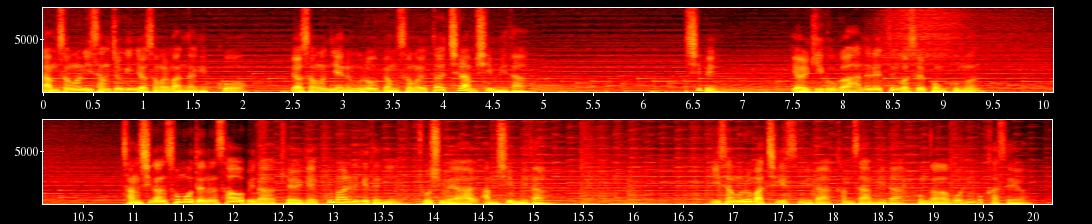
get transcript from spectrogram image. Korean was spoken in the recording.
남성은 이상적인 여성을 만나겠고 여성은 예능으로 명성을 떨칠 암시입니다. 11. 열기구가 하늘에 뜬 것을 본 꿈은 장시간 소모되는 사업이나 계획에 휘말리게 되니 조심해야 할 암시입니다. 이상으로 마치겠습니다. 감사합니다. 건강하고 행복하세요.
